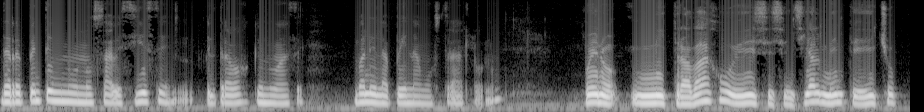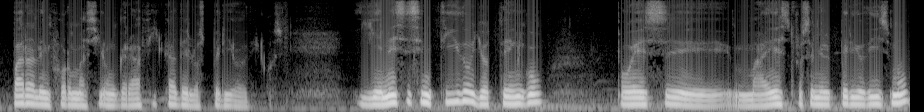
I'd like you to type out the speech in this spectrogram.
de repente uno no sabe si ese el trabajo que uno hace vale la pena mostrarlo, ¿no? Bueno, mi trabajo es esencialmente hecho para la información gráfica de los periódicos. Y en ese sentido yo tengo pues eh, maestros en el periodismo.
